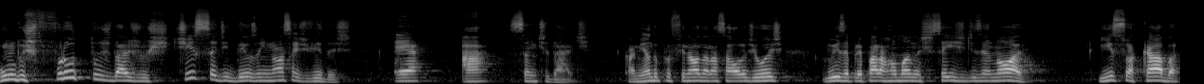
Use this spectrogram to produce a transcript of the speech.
Um dos frutos da justiça de Deus em nossas vidas é a santidade. Caminhando para o final da nossa aula de hoje, Luísa prepara Romanos 6,19. E isso acaba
